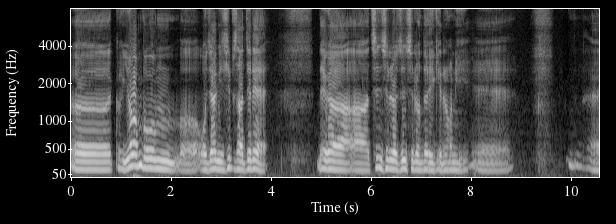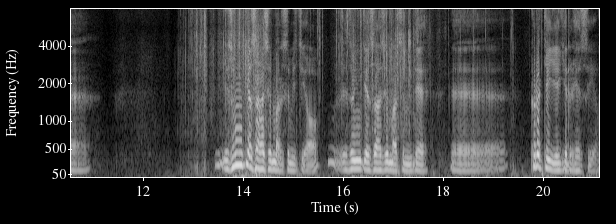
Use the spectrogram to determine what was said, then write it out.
어, 그 요한복음 어, 5장 24절에 내가 아, 진실로 진실로 너에게 이르노니 에, 에, 예수님께서 하신 말씀이지요. 예수님께서 하신 말씀인데 에, 그렇게 얘기를 했어요.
